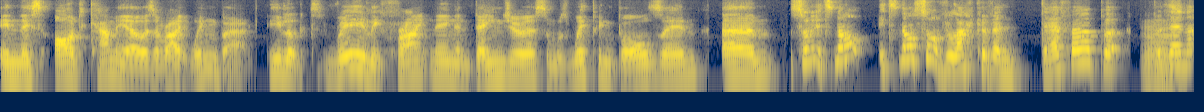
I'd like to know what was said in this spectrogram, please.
in this odd cameo as a right wing back. He looked really frightening and dangerous, and was whipping balls in. Um, so it's not it's not sort of lack of endeavour, but but Mm. then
